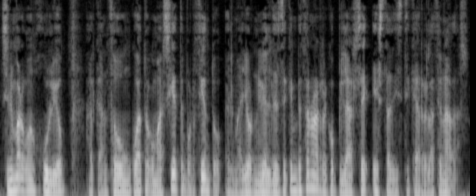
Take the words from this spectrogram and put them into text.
Sin embargo, en julio alcanzó un 4,7%, el mayor nivel desde que empezaron a recopilarse estadísticas relacionadas.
